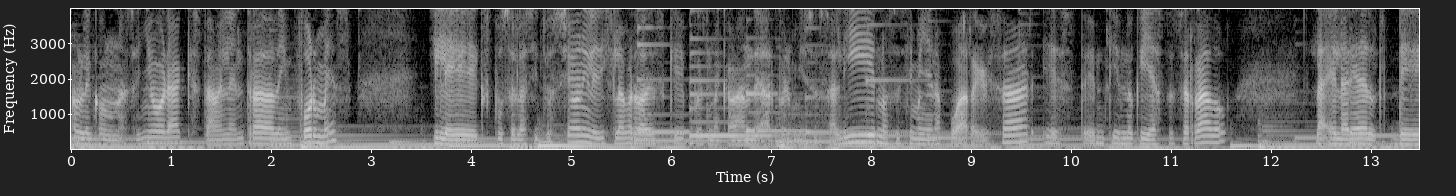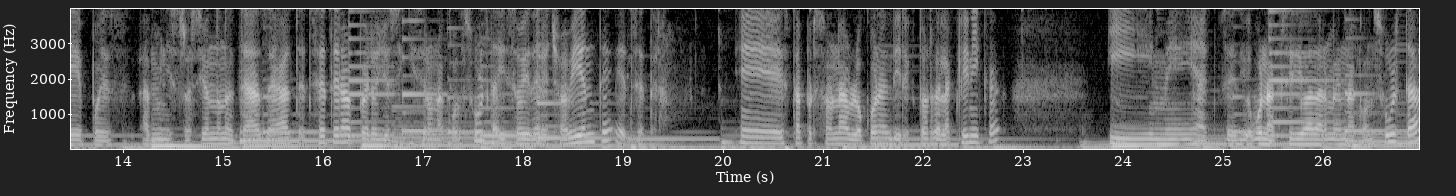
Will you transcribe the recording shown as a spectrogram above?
hablé con una señora que estaba en la entrada de informes y le expuse la situación y le dije la verdad es que pues me acaban de dar permiso de salir, no sé si mañana pueda regresar, este, entiendo que ya está cerrado el área de, pues administración donde te das de alta, etcétera, pero yo sí quisiera una consulta y soy derecho derechohabiente, etcétera. Eh, esta persona habló con el director de la clínica y me accedió, bueno, accedió a darme una consulta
